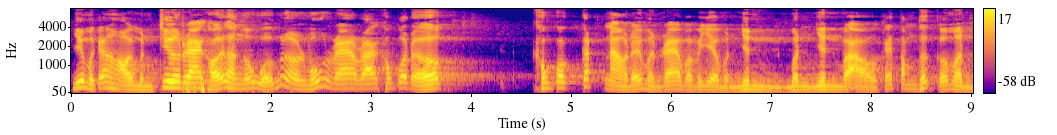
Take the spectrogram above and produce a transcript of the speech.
Nhưng mà cái hồi mình chưa ra khỏi thân ngũ quẩn rồi mình muốn ra ra không có được không có cách nào để mình ra và bây giờ mình nhìn mình nhìn vào cái tâm thức của mình.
